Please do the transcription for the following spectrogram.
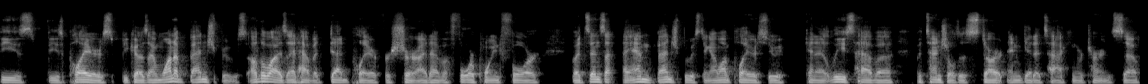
these these players because I want a bench boost. Otherwise, I'd have a dead player for sure. I'd have a 4.4. But since I am bench boosting, I want players who can at least have a potential to start and get attacking returns. So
